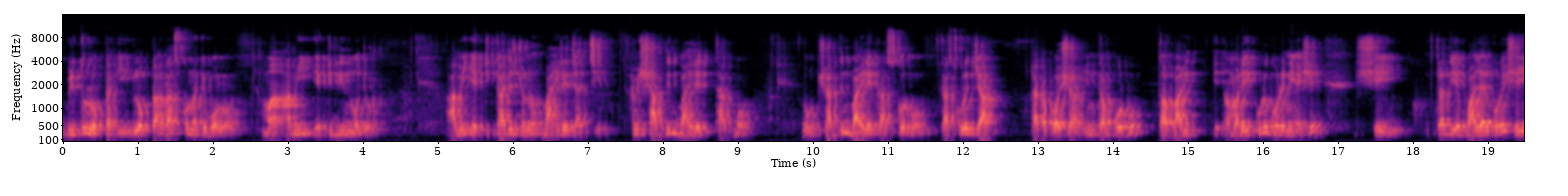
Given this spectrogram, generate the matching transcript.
বৃদ্ধ লোকটা কি? লোকটা রাজকন্যাকে বলল, মা, আমি একটি দিন মজুর আমি একটি কাজের জন্য বাইরে যাচ্ছি। আমি সাত দিন বাইরে থাকব এবং সাত দিন বাইরে কাজ করব। কাজ করে যা টাকা, পয়সা ইনকাম করব, তা বাড়ি আমার এই কুড়ে ঘরে নিয়ে এসে সেইটা দিয়ে বাজার করে সেই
